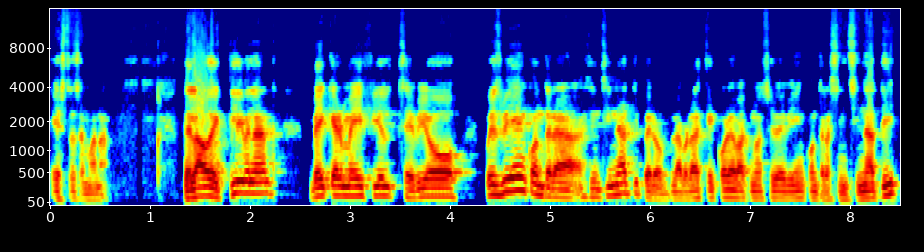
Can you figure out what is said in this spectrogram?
esta semana. Del lado de Cleveland, Baker Mayfield se vio pues bien contra Cincinnati, pero la verdad que coreback no se ve bien contra Cincinnati.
